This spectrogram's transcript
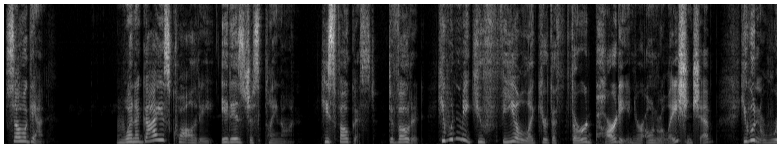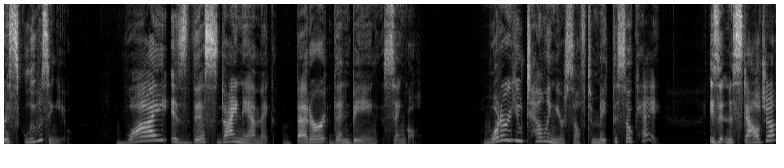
So, again, when a guy is quality, it is just plain on. He's focused, devoted. He wouldn't make you feel like you're the third party in your own relationship. He wouldn't risk losing you. Why is this dynamic better than being single? What are you telling yourself to make this okay? Is it nostalgia?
